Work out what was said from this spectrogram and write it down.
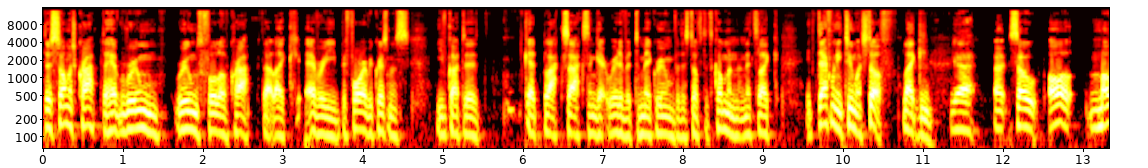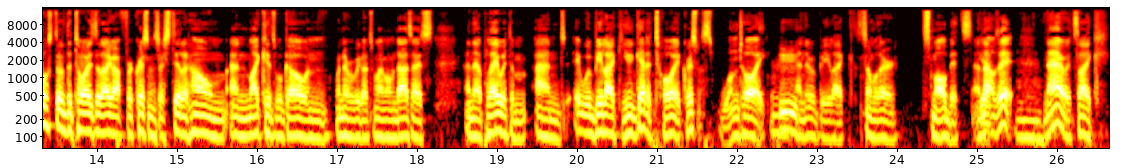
there's so much crap. They have room rooms full of crap that, like, every before every Christmas, you've got to get black sacks and get rid of it to make room for the stuff that's coming. And it's like it's definitely too much stuff. Like. Hmm. Yeah. Uh, so all most of the toys that I got for Christmas are still at home, and my kids will go and whenever we go to my mum and dad's house, and they'll play with them, and it would be like you get a toy at Christmas, one toy, and there would be like some other small bits, and Yeah. that was it. Now it's like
